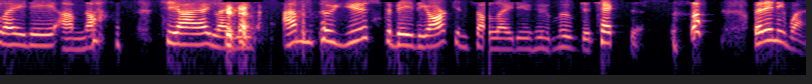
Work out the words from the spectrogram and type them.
lady. I'm not CIA lady. I'm who used to be the Arkansas lady who moved to Texas. but anyway,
